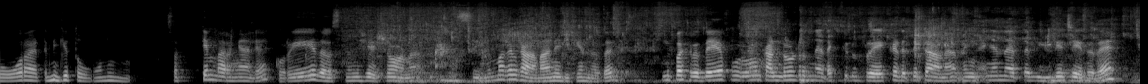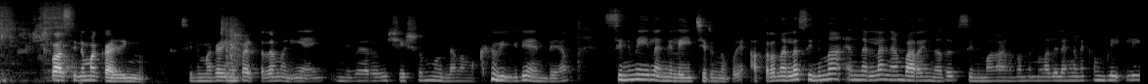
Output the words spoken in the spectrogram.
ബോറായിട്ട് എനിക്ക് തോന്നുന്നു. സത്യം പറഞ്ഞാൽ കുറേ ദിവസത്തിന് ശേഷമാണ് സിനിമകൾ കാണാനിരിക്കുന്നത്. ഇന്നിപ്പോൾ ഹൃദയപൂർവം കണ്ടുകൊണ്ടിരുന്ന ഇടയ്ക്കൊരു ബ്രേക്ക് എടുത്തിട്ടാണ് ഞാൻ നേരത്തെ വീഡിയോ ചെയ്തത്. അപ്പോൾ ആ സിനിമ കഴിഞ്ഞു. സിനിമ കഴിഞ്ഞപ്പോൾ എട്ടര മണിയായി. ഇനി വേറെ വിശേഷമൊന്നുമില്ല. നമുക്ക് വീഡിയോ എന്റെ ചെയ്യാം. സിനിമയിൽ അങ്ങ് ലയിച്ചിരുന്നു പോയി. അത്ര നല്ല സിനിമ എന്നല്ല ഞാൻ പറയുന്നത്. ഒരു സിനിമ കാണുമ്പോൾ നമ്മൾ അതിലങ്ങനെ കംപ്ലീറ്റ്ലി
